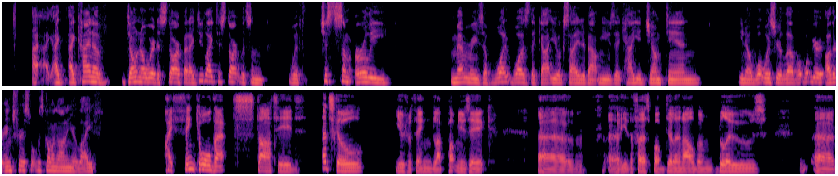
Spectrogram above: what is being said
I, I, I kind of don't know where to start, but I do like to start with some, with just some early memories of what it was that got you excited about music, how you jumped in, you know, what was your level, what were your other interests, what was going on in your life? I think all that started at school, usual thing, love pop music, uh, early the first Bob Dylan albums, blues, uh,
